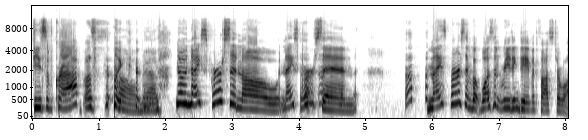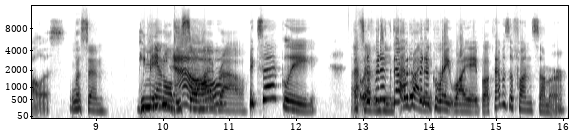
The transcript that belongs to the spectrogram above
piece of crap i was like oh, man. no nice person though nice person nice person but wasn't reading david foster wallace Listen, he may can't be so now. highbrow. exactly At that would have been, a, that would have been a great YA book. That was a fun summer.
